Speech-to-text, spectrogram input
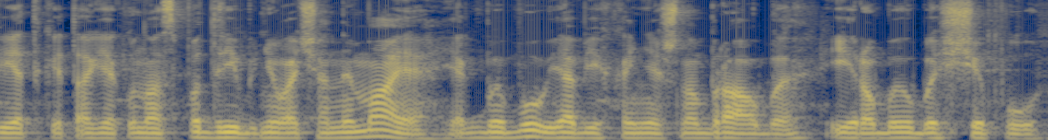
ветки, так як у нас подрібнювача немає. Якби був, я б їх, звісно, брав би і робив би щепу.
